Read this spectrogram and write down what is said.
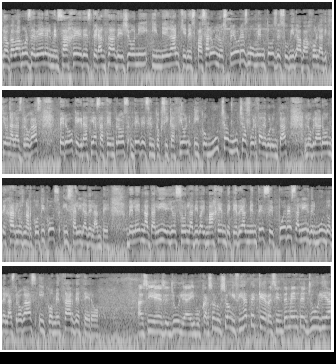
Lo acabamos de ver el mensaje de esperanza de Johnny y Megan, quienes pasaron los peores momentos de su vida bajo la adicción a las drogas, pero que gracias a centros de desintoxicación y con mucha, mucha fuerza de voluntad lograron dejar los narcóticos y salir adelante. Belén, Natalie, ellos son la viva imagen de que realmente se puede salir del mundo de las drogas y comenzar de cero. Así es, Julia, y buscar solución. Y fíjate que recientemente Julia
